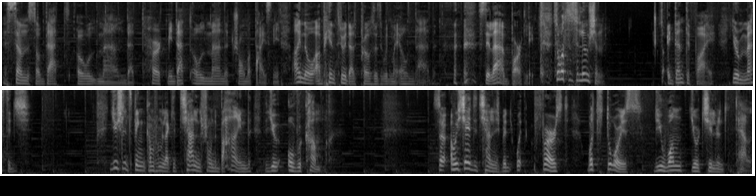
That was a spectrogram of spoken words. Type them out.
A sense of that old man that hurt me, that old man that traumatized me. I know I've been through that process with my own dad. Still am, partly. So, what's the solution? So, identify your message usually it's been come from like a challenge from the behind that you overcome. So I will share the challenge, but first, what stories do you want your children to tell?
